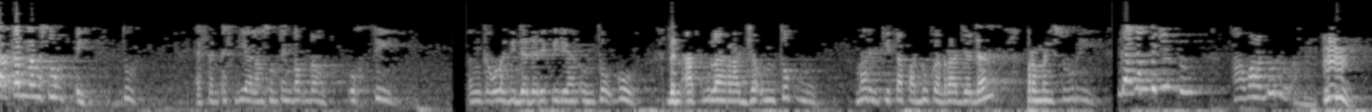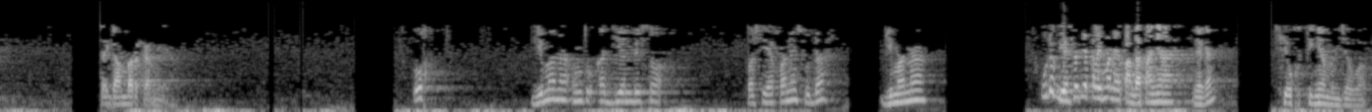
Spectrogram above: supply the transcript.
nggak akan langsung, eh tuh SMS dia langsung tembak dong. Ukti, engkaulah bidadari pilihan untukku dan akulah raja untukmu. Mari kita padukan raja dan permaisuri. Gak akan begitu. Awal dulu. Saya gambarkan ya. Uh, gimana untuk kajian besok? Persiapannya sudah? Gimana? Udah biasa aja kalimatnya tanda tanya, ya kan? Si uktinya menjawab.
